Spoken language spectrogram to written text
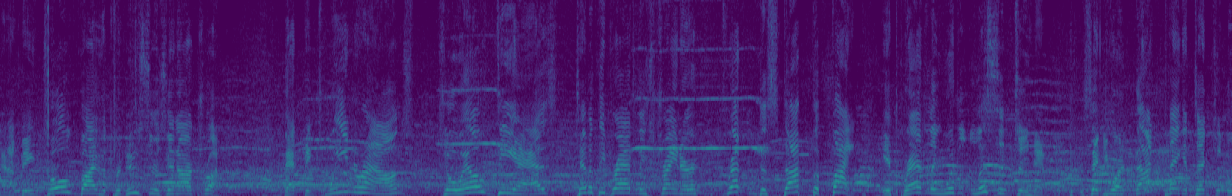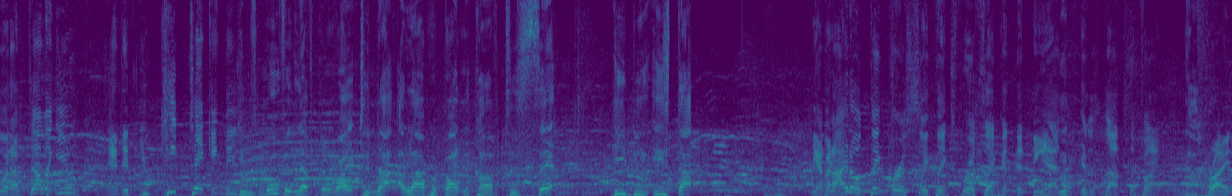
And I'm being told by the producers in our truck that between rounds, Joel Diaz, Timothy Bradley's trainer, threatened to stop the fight if Bradley wouldn't listen to him. He said, You are not paying attention to what I'm telling you, and if you keep taking these. He was moving left and right to not allow Provodnikov to set. He be, he stopped. Yeah, but I don't think for a he thinks for a second that Diaz is going to stop the fight. Right.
